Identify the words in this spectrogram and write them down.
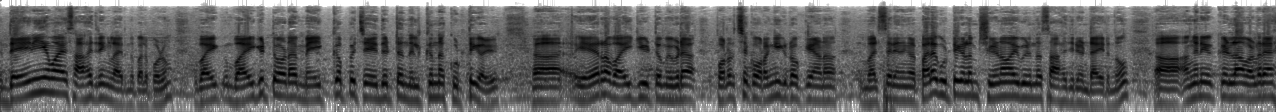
ദയനീയമായ സാഹചര്യങ്ങളായിരുന്നു പലപ്പോഴും. വൈ വൈകിട്ടോടെ മേക്കപ്പ് ചെയ്തിട്ട് നിൽക്കുന്ന കുട്ടികൾ ഏറെ വൈകിട്ടും ഇവിടെ പുലർച്ചയ്ക്ക് ഉറങ്ങിയിട്ടൊക്കെയാണ് മത്സരങ്ങൾ പല കുട്ടികളും ക്ഷീണമായി വീഴുന്ന സാഹചര്യം ഉണ്ടായിരുന്നു. അങ്ങനെയൊക്കെയുള്ള വളരെ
